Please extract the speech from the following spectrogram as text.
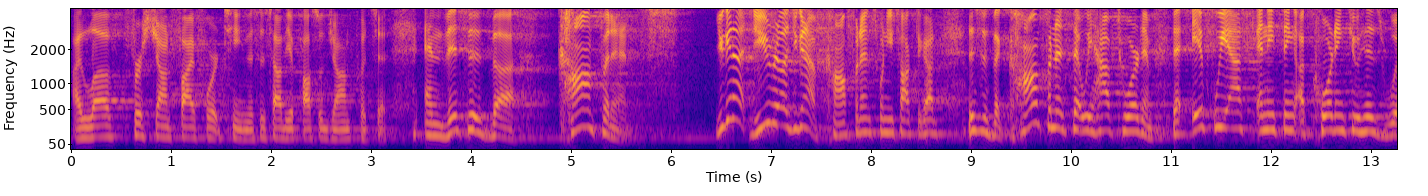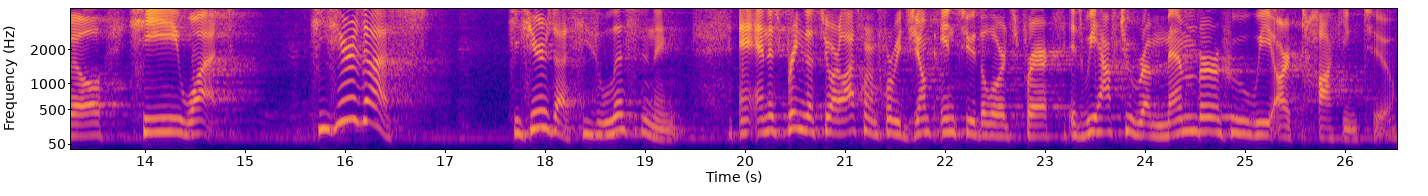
I love 1 John 5:14. This is how the apostle John puts it. And this is the confidence you can, do you realize you can have confidence when you talk to God? This is the confidence that we have toward Him. That if we ask anything according to His will, He what? He hears us. He hears us. He's listening. And, and this brings us to our last point before we jump into the Lord's Prayer is we have to remember who we are talking to.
